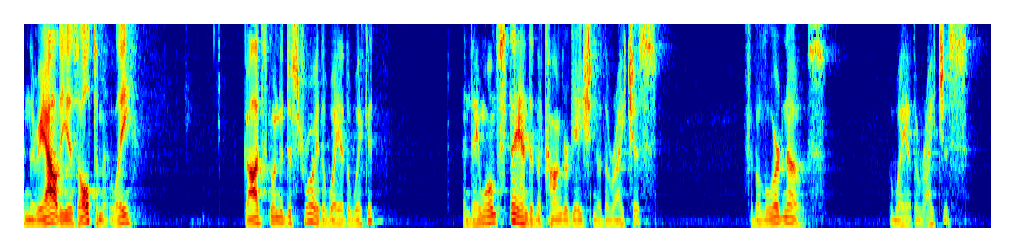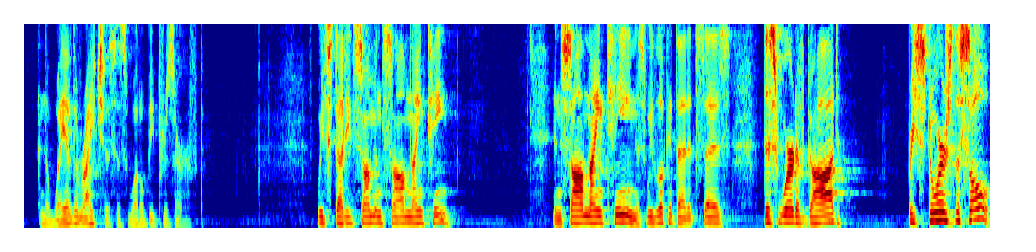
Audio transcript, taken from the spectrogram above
And the reality is ultimately, God's going to destroy the way of the wicked and they won't stand in the congregation of the righteous. For the Lord knows the way of the righteous, and the way of the righteous is what will be preserved. We've studied some in Psalm 19. In Psalm 19, as we look at that, it says, This word of God restores the soul.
